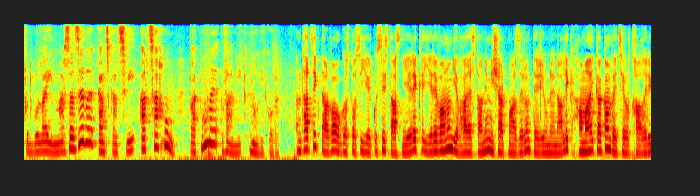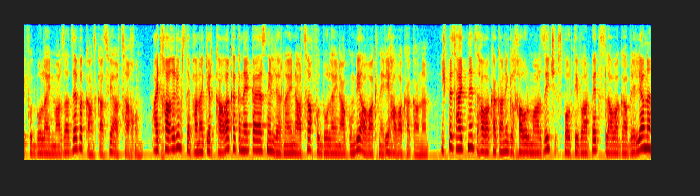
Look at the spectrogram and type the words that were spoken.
ֆուտբոլային մարզաձևը կանցկացվի Արցախում, պատմում է Վանիկ Նովիկովը։ Ընթացիկ տարվա օգոստոսի 2-ից 13-ը Երևանում եւ Հայաստանի մի շարք մարզերում տեղի ունենալիք համահայկական 6-րդ խաղերի ֆուտբոլային մարզաձևը կանցկացվի Արցախում։ Այդ խաղերում Ստեփանակերտ քաղաքը կներկայացնի Լեռնային Արցախ ֆուտբոլային ակումբի ավակների հավաքականը։ Ինչպես հայտնեց հավաքականի գլխավոր մարզիչ սպորտի վարպետ Սլավա Գաբրելյանը,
